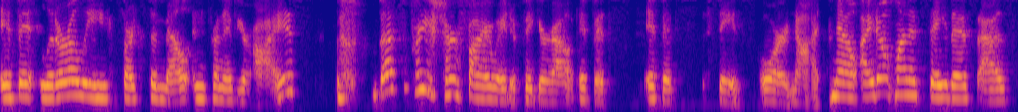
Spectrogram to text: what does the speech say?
If it literally starts to melt in front of your eyes, that's a pretty surefire way to figure out if it's if it's safe or not. Now, I don't want to say this as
